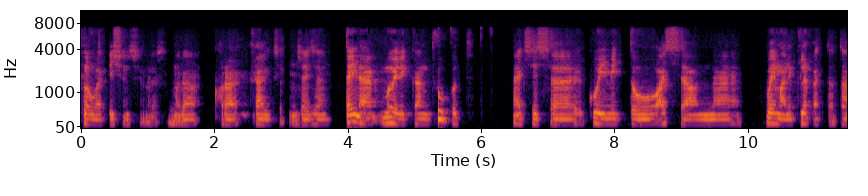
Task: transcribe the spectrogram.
Flow efficiency, millest ma ka korra räägiks, et mis asi see on. Teine mõõdik on throughput ehk siis äh, kui mitu asja on äh, võimalik lõpetada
